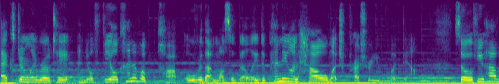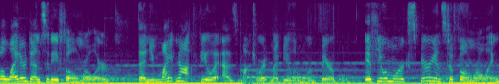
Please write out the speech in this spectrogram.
externally rotate, and you'll feel kind of a pop over that muscle belly, depending on how much pressure you put down. So if you have a lighter density foam roller, then you might not feel it as much, or it might be a little more bearable. If you are more experienced to foam rolling,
